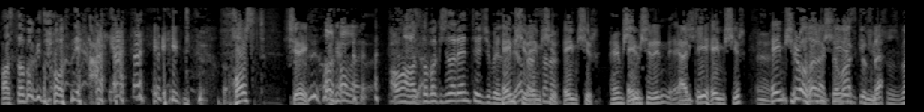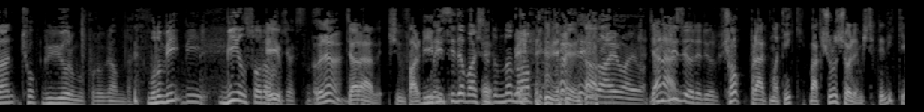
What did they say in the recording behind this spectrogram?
Hasta bakıcı. host şey Ama hasta bakıcılar en tecrübeli. hemşir hemşir sana- hemşir Hemşir. hemşirin erkeği hemşir Evet. hemşir olarak şey da geçiyorsunuz. Ben çok büyüyorum bu programda. Bunu bir, bir, bir yıl sonra Eyüp. anlayacaksınız. Öyle mi? Can abi şimdi farkındayım. BBC'de başladığımda ne yaptık? vay vay vay. Can abi İngilizce öğreniyorum. an. çok pragmatik. Bak şunu söylemiştik dedik ki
